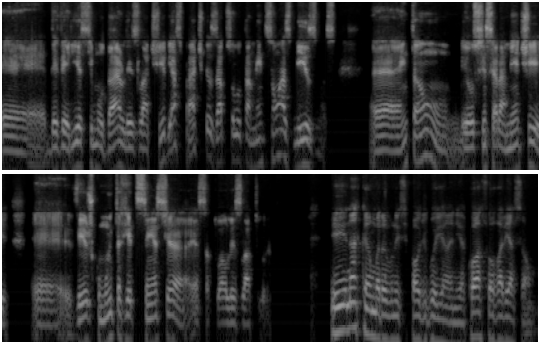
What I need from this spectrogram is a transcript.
é, deveria se mudar o Legislativo, e as práticas absolutamente são as mesmas. É, então, eu sinceramente é, vejo com muita reticência essa atual legislatura. E na Câmara Municipal de Goiânia, qual a sua avaliação?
